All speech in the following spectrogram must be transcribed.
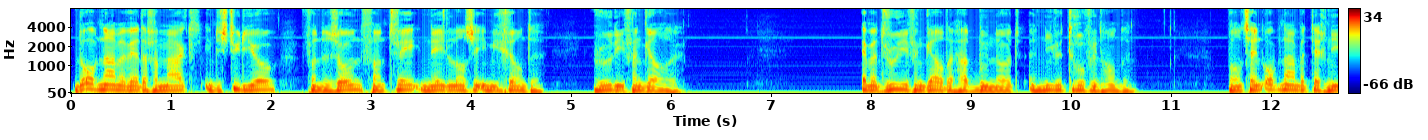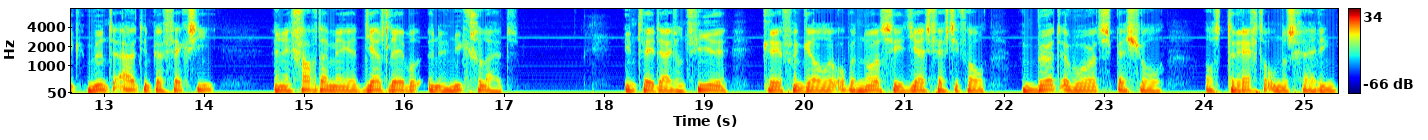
De opnamen werden gemaakt in de studio van de zoon van twee Nederlandse immigranten, Rudy van Gelder. En met Rudy van Gelder had Blue Note een nieuwe troef in handen. Want zijn opnametechniek muntte uit in perfectie en hij gaf daarmee het jazzlabel een uniek geluid. In 2004 kreeg Van Gelder op het North Sea Jazz Festival Bird Award Special als terechte onderscheiding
